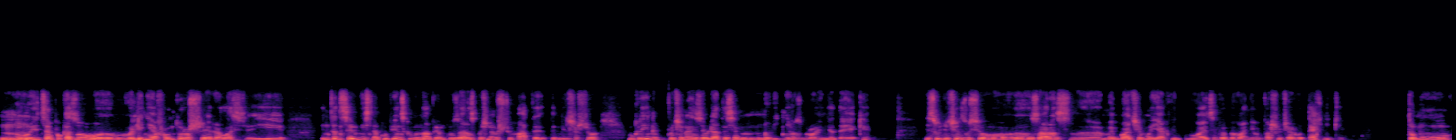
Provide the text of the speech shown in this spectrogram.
Ну і це показово. Лінія фронту розширилась, і інтенсивність на Куп'янському напрямку зараз почне вщухати. Тим більше, що в Україні починає з'являтися новітнє озброєння деяке. І судячи з усього, е, зараз е, ми бачимо, як відбувається вибивання в першу чергу техніки. Тому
